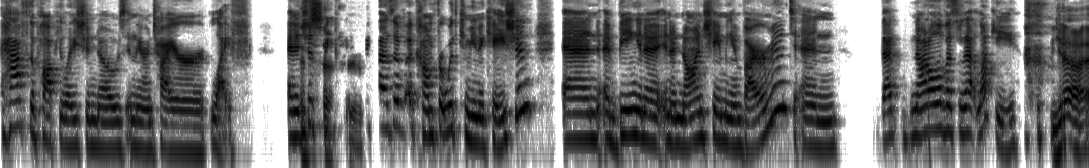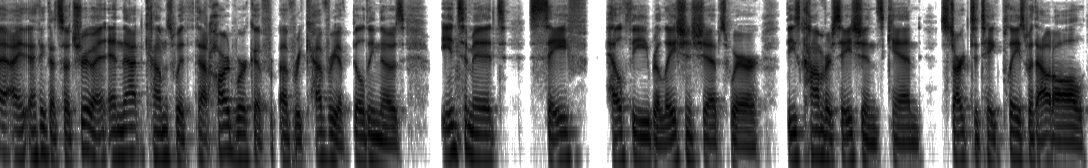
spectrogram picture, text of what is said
half the population knows in their entire life. And it's That's just so because of a comfort with communication and and being in a in a non-shaming environment and that not all of us are that lucky. yeah, I, I, think that's so true. And, and that comes with that hard work of, of recovery, of building those intimate, safe, healthy relationships where these conversations can start to take place without all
